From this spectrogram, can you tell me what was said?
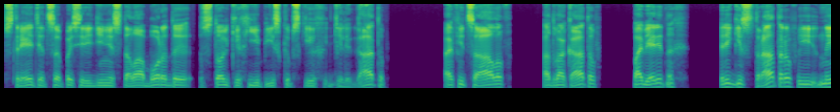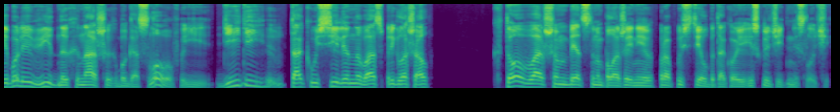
встретиться посередине стола бороды стольких епископских делегатов, официалов, адвокатов, поверенных, регистраторов и наиболее видных наших богословов, и Дидий так усиленно вас приглашал, кто в вашем бедственном положении пропустил бы такой исключительный случай?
